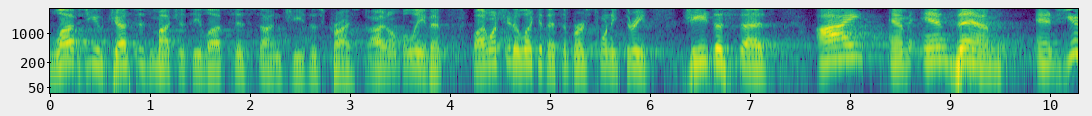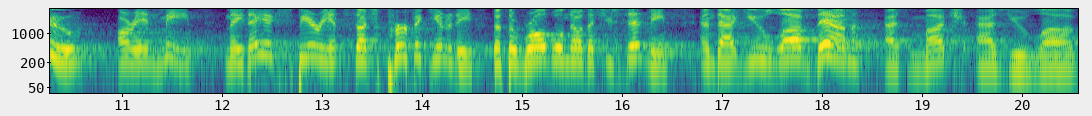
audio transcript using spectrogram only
loves you just as much as He loves His Son, Jesus Christ. I don't believe it. Well, I want you to look at this in verse 23. Jesus says, I am in them and you are in me. May they experience such perfect unity that the world will know that you sent me and that you love them as much as you love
